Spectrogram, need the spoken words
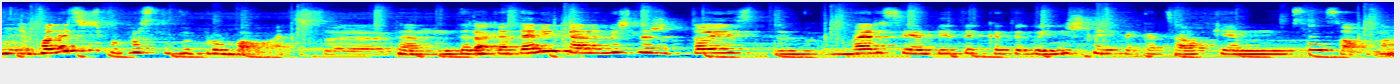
mm, polecić po prostu wypróbować e, ten, ten Tak. catering, ale myślę, że to jest wersja diety ketogenicznej taka całkiem sensowna.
